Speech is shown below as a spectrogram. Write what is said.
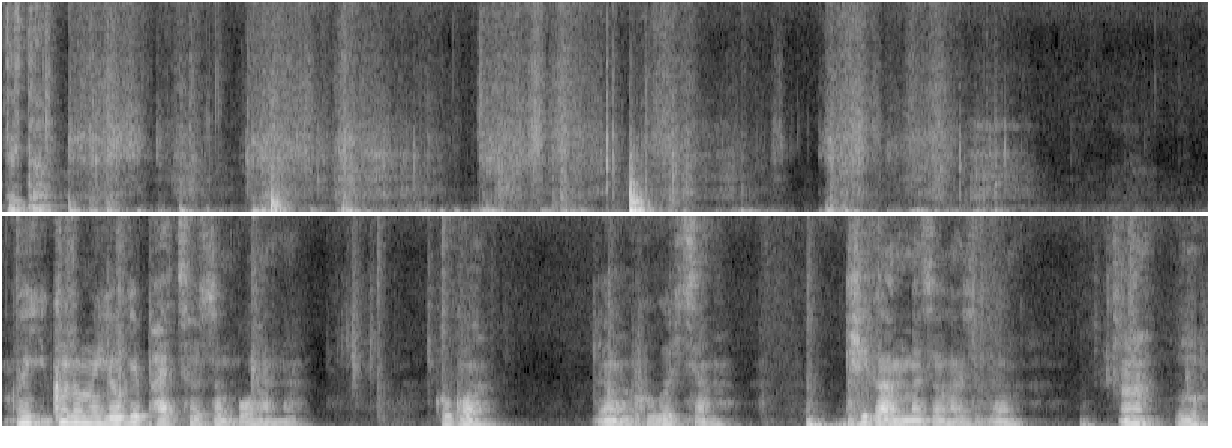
됐다. 그, 그러면 여기 받쳐서 뭐 하나? 그거, 응, 그거 있잖아. 키가 안 맞아가지고, 응, 응.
